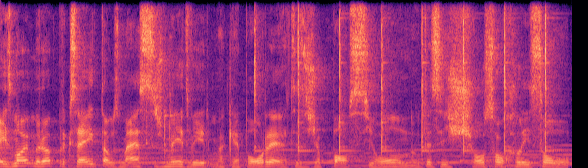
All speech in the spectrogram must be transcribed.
Einmal hat mir jemand gesagt, als Messerschmied wird man geboren. Das ist eine Passion und das ist schon so ein so.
